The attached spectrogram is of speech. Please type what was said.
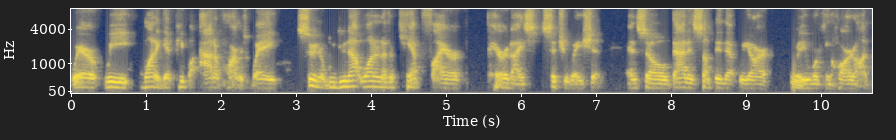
where we want to get people out of harm's way sooner. We do not want another campfire paradise situation. And so that is something that we are really working hard on.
